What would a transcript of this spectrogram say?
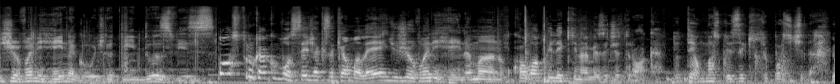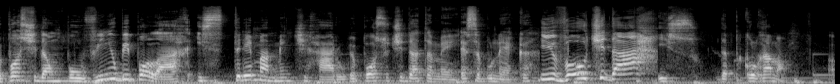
Giovanni Reina Gold, eu tenho duas vezes. Posso trocar com você, já que você quer uma Legend Giovanni Reina, mano. Coloca ele aqui na mesa de troca. Eu tenho algumas coisas aqui que eu posso te dar. Eu posso te dar um polvinho bipolar extremamente raro. Eu posso te dar também essa boneca. E vou te dar isso dá pra colocar a mão. Ó,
